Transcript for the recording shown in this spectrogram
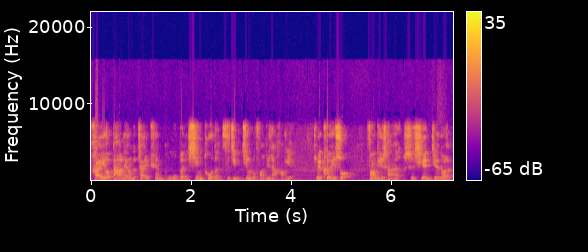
还有大量的债券、股本、信托等资金进入房地产行业，所以可以说房地产是现阶段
